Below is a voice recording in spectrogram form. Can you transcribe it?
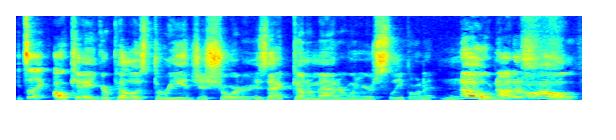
It's like, okay, your pillow is three inches shorter. Is that gonna matter when you're asleep on it? No, not at all.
